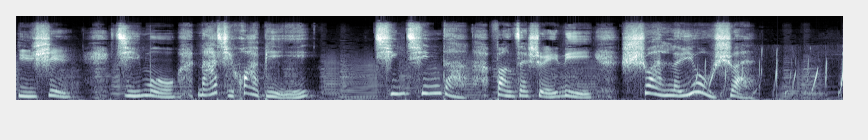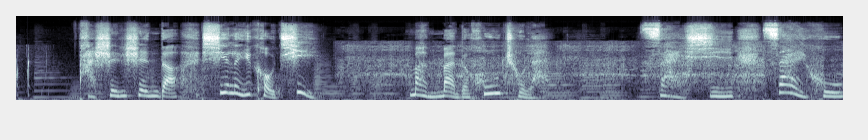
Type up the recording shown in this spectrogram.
于是，吉姆拿起画笔，轻轻地放在水里涮了又涮。他深深地吸了一口气，慢慢地呼出来，再吸再呼，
